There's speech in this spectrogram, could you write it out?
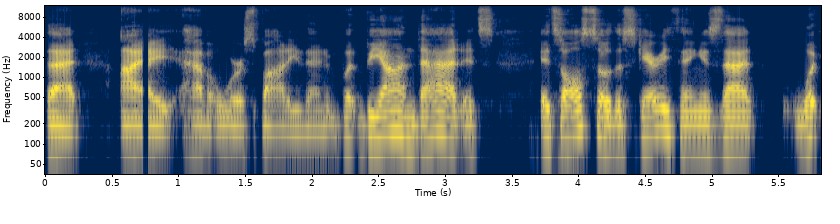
that I have a worse body than but beyond that, it's it's also the scary thing is that what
